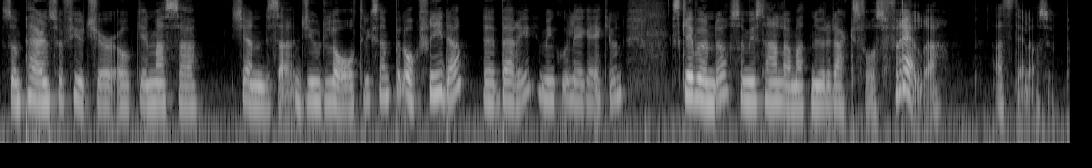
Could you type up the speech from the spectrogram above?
som Parents for Future och en massa kändisar, Jude Law till exempel och Frida eh, Berry, min kollega Eklund, skrev under som just handlar om att nu är det dags för oss föräldrar att ställa oss upp.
